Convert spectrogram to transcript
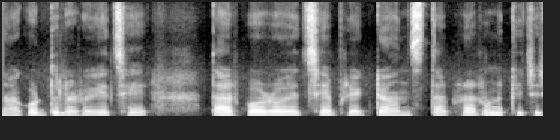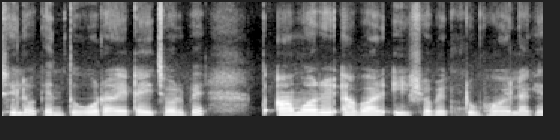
নাগরদোলা রয়েছে, তারপর রয়েছে ব্রেক ডান্স তারপর আরও অনেক কিছু ছিল, কিন্তু ওরা এটাই চড়বে। তো আমার আবার এইসব একটু ভয় লাগে,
